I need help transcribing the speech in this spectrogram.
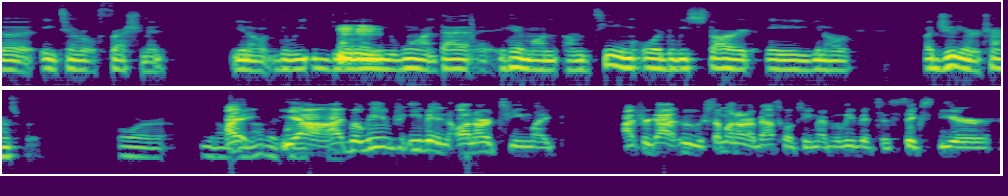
the eighteen year old freshman, you know, do we do mm-hmm. we want that him on on team, or do we start a you know a junior transfer, or you know I, yeah, I believe even on our team, like I forgot who someone on our basketball team, I believe it's a sixth year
